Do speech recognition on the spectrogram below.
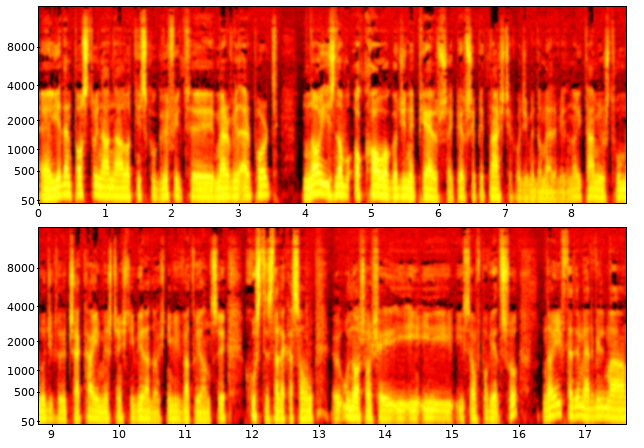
E, jeden postój na, na lotnisku Griffith y, Merville Airport, no i znowu około godziny pierwszej, pierwszej 15 wchodzimy do Merville. No i tam już tłum ludzi, który czeka i my szczęśliwi, radośni, wiwatujący. Chusty z daleka są, unoszą się i, i, i, i są w powietrzu. No i wtedy Merville ma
